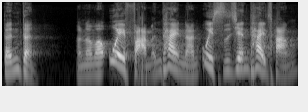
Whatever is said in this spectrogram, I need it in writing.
等等啊，那么为法门太难，为时间太长，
